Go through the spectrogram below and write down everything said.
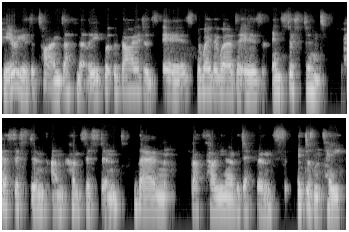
period of time, definitely. But the guidance is the way they word it is insistent, persistent, and consistent. Then that's how you know the difference. It doesn't take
